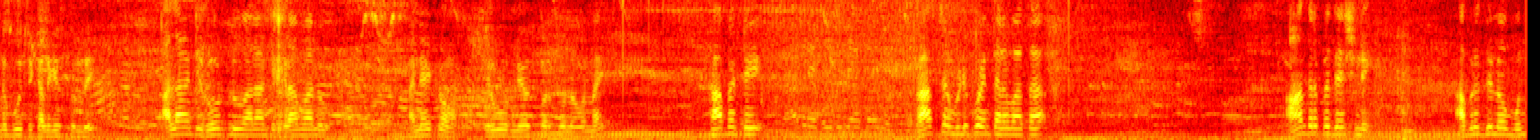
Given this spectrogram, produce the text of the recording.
అనుభూతి కలిగిస్తుంది. అలాంటి రోడ్లు అలాంటి గ్రామాలు అనేకం తిరువూరు నియోజకవర్గంలో ఉన్నాయి. కాబట్టి రాష్ట్రం విడిపోయిన తర్వాత ఆంధ్రప్రదేశ్ని అభివృద్ధిలో ముందు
